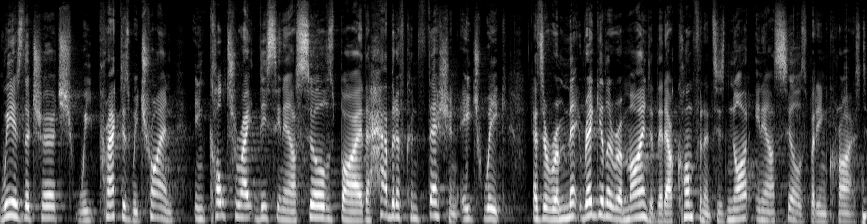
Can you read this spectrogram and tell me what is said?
We as the church, we practice, we try and enculturate this in ourselves by the habit of confession each week as a regular reminder that our confidence is not in ourselves but in Christ.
